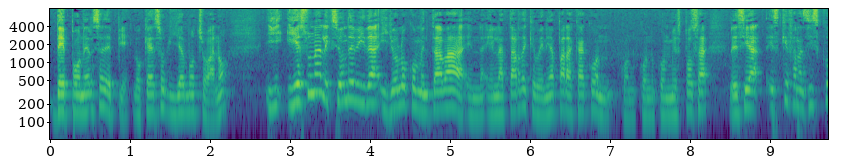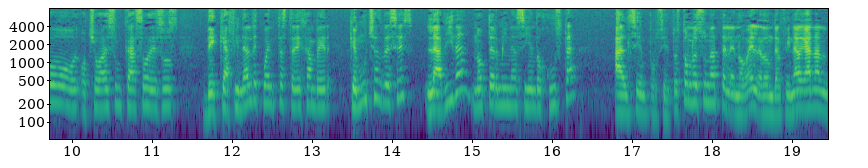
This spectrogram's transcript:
de ponerse de pie, lo que ha hecho Guillermo Ochoa, ¿no? Y, y es una lección de vida, y yo lo comentaba en, la tarde que venía para acá con mi esposa, le decía, es que Francisco Ochoa es un caso de esos de que a final de cuentas te dejan ver que muchas veces la vida no termina siendo justa al 100%. Esto no es una telenovela donde al final ganan,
